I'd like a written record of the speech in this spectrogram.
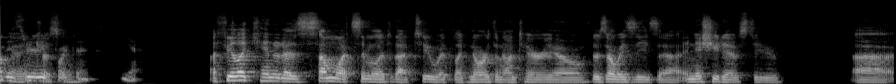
okay, it's really important. Yeah. I feel like Canada is somewhat similar to that too, with like Northern Ontario. There's always these uh, initiatives to uh,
